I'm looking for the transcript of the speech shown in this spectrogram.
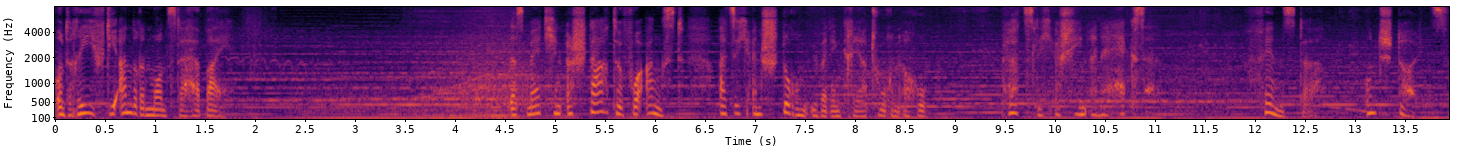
und rief die anderen Monster herbei. Das Mädchen erstarrte vor Angst, als sich ein Sturm über den Kreaturen erhob. Plötzlich erschien eine Hexe. finster und stolz.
